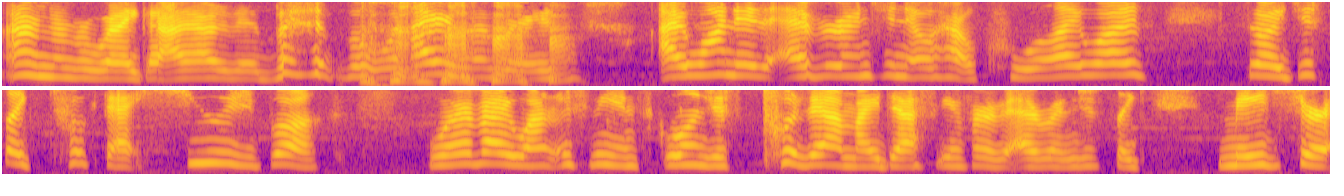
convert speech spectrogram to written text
I don't remember what I got out of it, but but what I remember is I wanted everyone to know how cool I was, so I just like took that huge book wherever I went with me in school and just put it on my desk in front of everyone. Just like made sure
